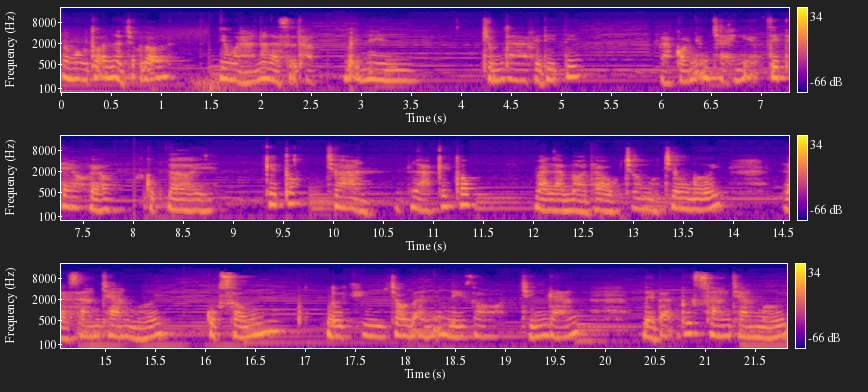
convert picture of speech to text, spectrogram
Nó mâu thuẫn ở chỗ đó. Nhưng mà nó là sự thật. Vậy nên chúng ta phải đi tiếp và có những trải nghiệm tiếp theo, phải không? Cuộc đời kết thúc chưa hẳn là kết thúc, mà là mở đầu cho một chương mới, là sang trang mới. Cuộc sống đôi khi cho bạn những lý do chính đáng để bạn bước sang trang mới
